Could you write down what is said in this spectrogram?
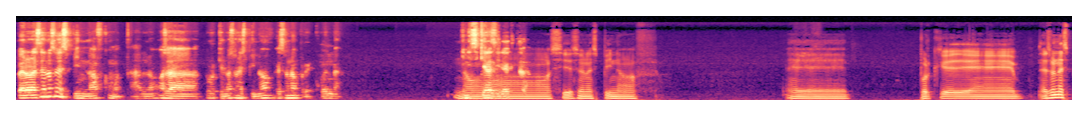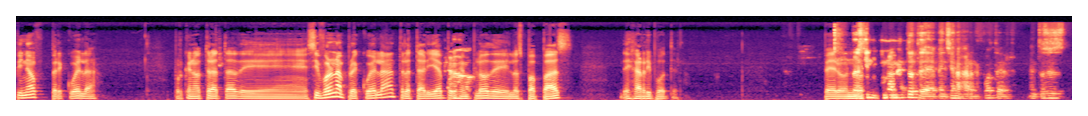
pero ese no es un spin-off como tal, ¿no? O sea, porque no es un spin-off, es una precuela. Y ni siquiera es directa. No, sí es un spin-off. Eh, porque es un spin-off precuela. Porque no trata de... Si fuera una precuela, trataría, por ejemplo, de los papás de Harry Potter. Pero Pero no... es que en ningún momento te menciona Harry Potter. Entonces,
